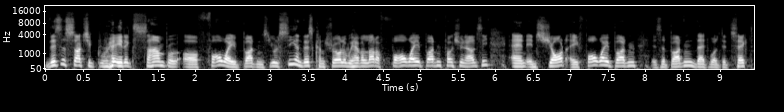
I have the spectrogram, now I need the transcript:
this is such a great example of four-way buttons. You'll see in this controller we have a lot of four-way button functionality. And in short, a four-way button is a button that will detect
